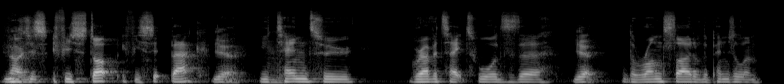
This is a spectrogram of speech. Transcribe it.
If No, you just if you stop, if you sit back, Yeah. you tend to gravitate towards the Yeah. the wrong side of the pendulum.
